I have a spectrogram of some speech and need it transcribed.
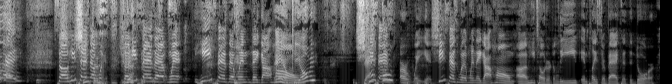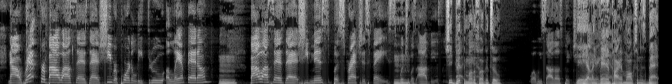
okay. So he says She that. When, just- so he says that when he says that when they got home. Damn, home, Kiyomi. Shaq, she though? says, or wait, yeah, she says when when they got home, uh, he told her to leave and place their bags at the door. Now, a rep for Bow Wow says that she reportedly threw a lamp at him. Mm-hmm. Bow Wow says that she missed but scratched his face, which was obvious. Mm-hmm. She bit the motherfucker too. Well, we saw those pictures. Yeah, he had like vampire marks on his back.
